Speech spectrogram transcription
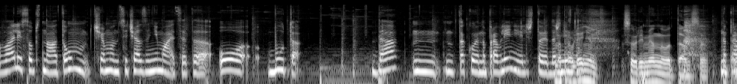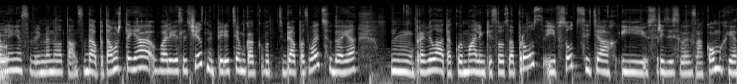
Валей, собственно, о том, чем он сейчас занимается. Это о бута. Да, такое направление или что, я даже не знаю. Направление современного танца. Направление современного танца. Да, потому что я, Валя, если честно, перед тем, как вот тебя позвать сюда, я провела такой маленький соцопрос, и в соцсетях, и среди своих знакомых я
